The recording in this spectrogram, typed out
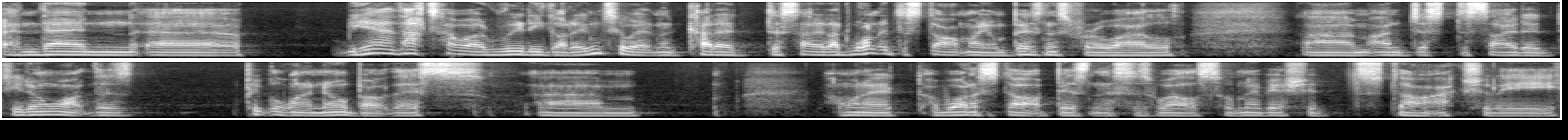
and then uh, yeah that's how I really got into it and kind of decided I'd wanted to start my own business for a while um, and just decided you know what? There's people want to know about this um, I want to I want to start a business as well. So maybe I should start actually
